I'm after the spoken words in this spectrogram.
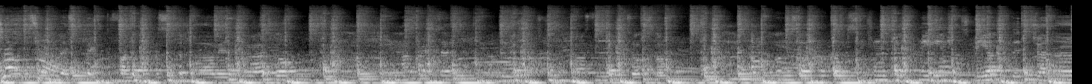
Jump, jump. me up the drive.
